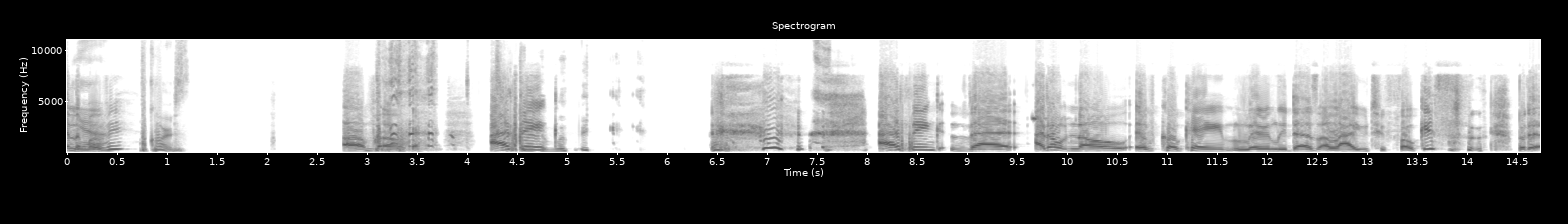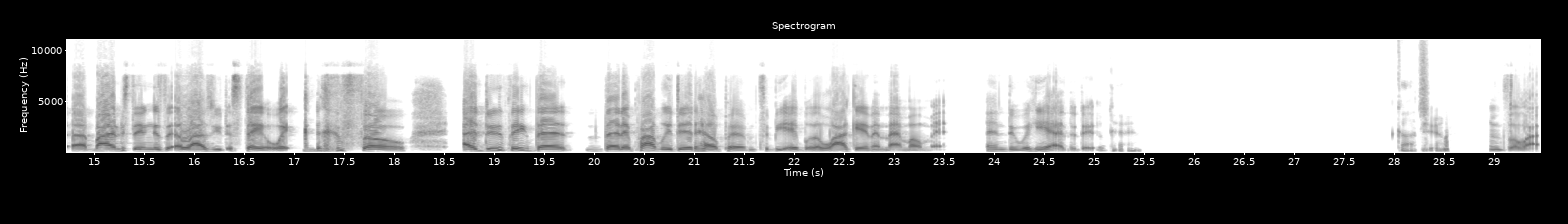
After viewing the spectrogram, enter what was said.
In the yeah, movie, of course. Um, oh, okay. I think. I think that I don't know if cocaine literally does allow you to focus, but it, uh, my understanding is it allows you to stay awake. So I do think that that it probably did help him to be able to lock in in that moment and do what he had to do. Okay. Got you. It's a lot.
